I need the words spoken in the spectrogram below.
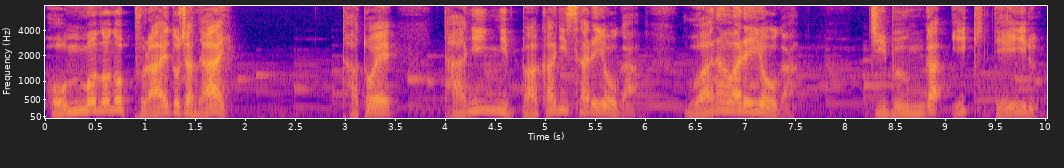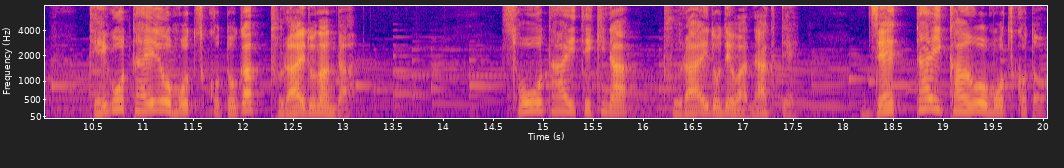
本物のプライドじゃない。たとえ他人に馬鹿にされようが笑われようが自分が生きている手応えを持つことがプライドなんだ。相対的なプライドではなくて絶対感を持つこと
